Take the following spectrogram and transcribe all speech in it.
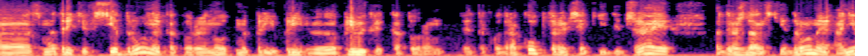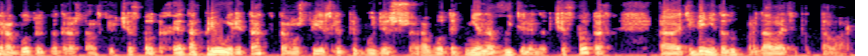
А, смотрите, все дроны, которые, ну, вот мы при, при, э, привыкли к которым, это квадрокоптеры, всякие DJI, гражданские дроны, они работают на гражданских частотах. И это априори так, потому что если ты будешь работать не на выделенных частотах, тебе не дадут продавать этот товар.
